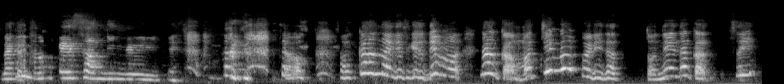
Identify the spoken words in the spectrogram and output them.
なんか探偵三人組みたいな。でもわかんないですけどでもなんかマッチングアプリだとねなんかツイッター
